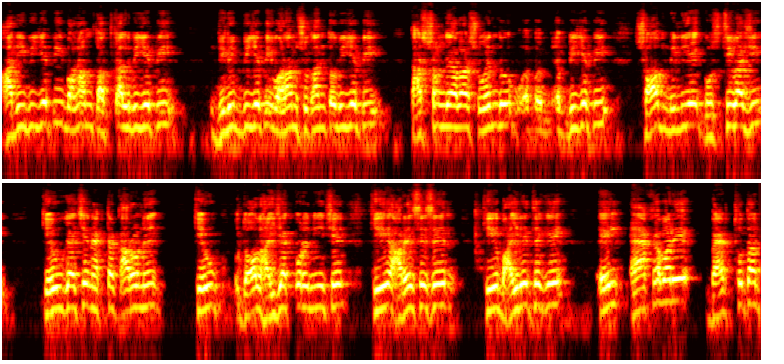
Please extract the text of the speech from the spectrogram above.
আদি বিজেপি বনাম, তৎকাল বিজেপি দিলীপ বিজেপি বনাম, সুকান্ত বিজেপি তার সঙ্গে আবার শুভেন্দু বিজেপি সব মিলিয়ে গোষ্ঠীবাজি। কেউ গেছেন একটা কারণে, কেউ দল হাইজ্যাক করে নিয়েছে, কে আরএসএস এর কে বাইরে থেকে। এই একেবারে ব্যর্থতার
